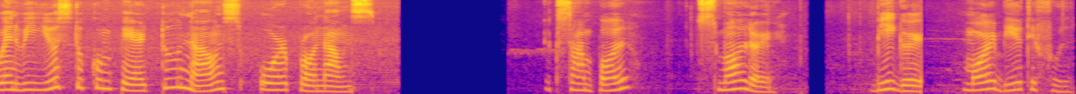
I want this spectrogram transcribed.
when we use to compare two nouns or pronouns. Example, smaller, bigger, more beautiful.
